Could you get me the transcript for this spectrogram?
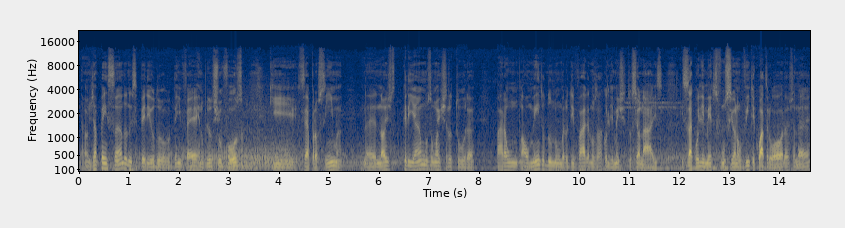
Então, já pensando nesse período de inverno, período chuvoso que se aproxima, né, nós criamos uma estrutura para um aumento do número de vagas nos acolhimentos institucionais. Esses acolhimentos funcionam 24 horas, né,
